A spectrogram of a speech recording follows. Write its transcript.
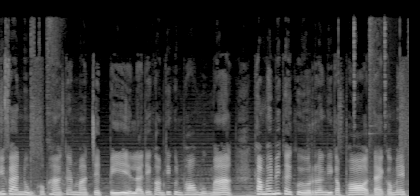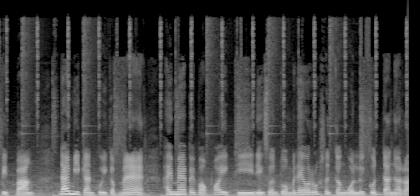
มีแฟนหนุ่มคบหากันมา 7 ปี และด้วยความที่คุณพ่อห่วงมากทำให้ไม่เคยคุยเรื่องนี้กับพ่อ แต่ก็ไม่ได้ปิดบัง ได้มีการคุยกับแม่ ให้แม่ไปบอกพ่ออีกทีในส่วนตัวไม่ได้รู้สึกกังวลหรือกดดันอะไร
